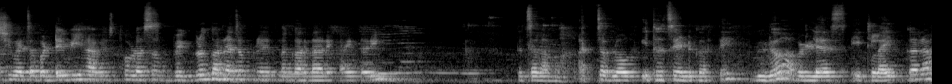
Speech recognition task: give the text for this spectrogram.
शिवायचा बड्डे मी ह्यावेळेस थोडंसं वेगळं करण्याचा प्रयत्न करणार आहे काहीतरी. तर चला मग आजचा ब्लॉग इथं सेंड करते. व्हिडिओ आवडल्यास एक लाईक करा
